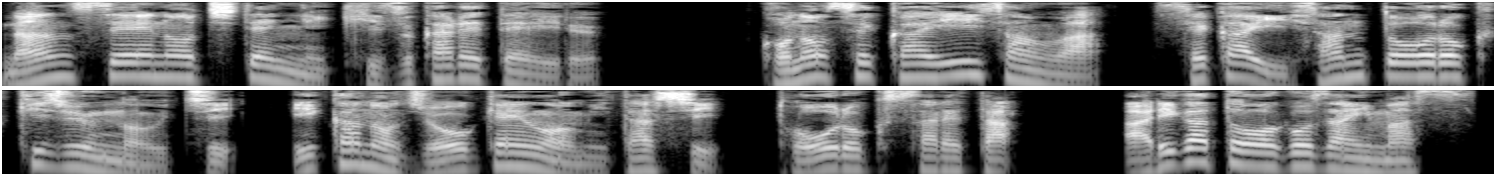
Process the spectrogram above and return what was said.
南西の地点に築かれている。この世界遺産は、世界遺産登録基準のうち、以下の条件を満たし、登録された。ありがとうございます。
